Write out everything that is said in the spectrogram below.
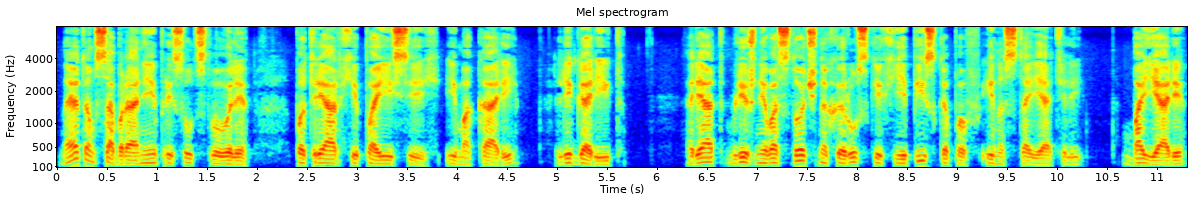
На этом собрании присутствовали патриархи Паисий и Макарий, Легорит, ряд ближневосточных и русских епископов и настоятелей, бояре,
